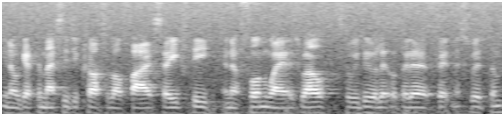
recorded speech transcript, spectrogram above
you know get the message across about fire safety in a fun way as well. So we do a little bit of fitness with them.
